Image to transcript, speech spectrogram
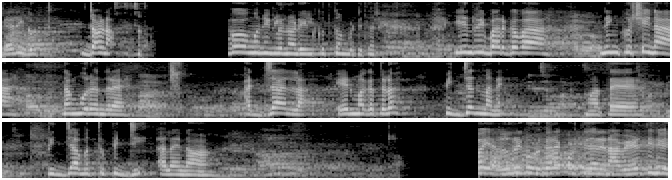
ವೆರಿ ಗುಡ್ ಜಾಣ ಭಾರ್ಗವ ಮುನಿಗಳು ನೋಡಿ ಇಲ್ಲಿ ಕುತ್ಕೊಂಡ್ಬಿಟ್ಟಿದ್ದಾರೆ. ಏನ್ರಿ ಭಾರ್ಗವ? ನಿಂಗೆ ಖುಷಿನಾ? ನಮ್ಮೂರಂದ್ರೆ? ಅಜ್ಜ ಅಲ್ಲ. ಏನು ಮಗತ್ತಳ ಪಿಜ್ಜನ್ ಮನೆ. ಮತ್ತೆ ಪಿಜ್ಜಾ ಮತ್ತು ಪಿಜ್ಜಿ. ಅಲ್ಲೇನೋ? ಎಲ್ರಿಗೂ ಉಡುಗೊರೆ ಕೊಡ್ತಿದ್ದಾರೆ. ನಾವು ಹೇಳ್ತಿದ್ವಿ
